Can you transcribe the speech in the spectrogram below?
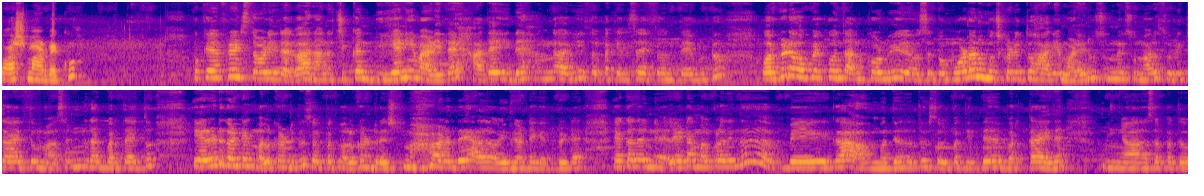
ವಾಶ್ ಮಾಡಬೇಕು. ಓಕೆ ಫ್ರೆಂಡ್ಸ್ ನೋಡಿದ್ರಲ್ವಾ? ನಾನು ಚಿಕನ್ ಬಿರಿಯಾನಿ ಮಾಡಿದ್ದೆ. ಅದೇ ಇದೆ. ಹಾಗಾಗಿ ಸ್ವಲ್ಪ ಕೆಲಸ ಇತ್ತು ಅಂತ ಹೇಳ್ಬಿಟ್ಟು ಹೊರಗಡೆ ಹೋಗಬೇಕು ಅಂತ ಅಂದ್ಕೊಂಡ್ವಿ ಸ್ವಲ್ಪ ಮೋಡನೂ ಮುಚ್ಕೊಂಡಿತ್ತು. ಹಾಗೆ ಮಳೆನೂ ಸುಮ್ಮನೆ ಸುಮಾರು ಸುರಿತಾ ಇತ್ತು. ಸಣ್ಣದಾಗಿ ಬರ್ತಾ ಇತ್ತು. ಎರಡು ಗಂಟೆಗೆ ಮಲ್ಕೊಂಡಿದ್ದು. ಸ್ವಲ್ಪ ಮಲ್ಕೊಂಡು ರೆಸ್ಟ್ ಮಾಡಿದೆ. ಐದು ಗಂಟೆಗೆ ಎದ್ಬಿಟ್ಟೆ. ಯಾಕಂದರೆ ಲೇಟಾಗಿ ಮಲ್ಕೊಳ್ಳೋದ್ರಿಂದ ಬೇಗ ಮಧ್ಯಾಹ್ನದ್ದು ಸ್ವಲ್ಪ ತಿದ್ದೆ ಬರ್ತಾ ಇದೆ. ಸ್ವಲ್ಪ ಹೊತ್ತು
